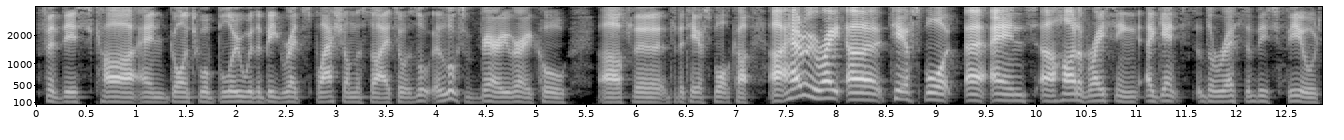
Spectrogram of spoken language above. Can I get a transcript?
for this car and gone to a blue with a big red splash on the side, so it looks very very cool uh, for for the TF Sport car. Uh, how do we rate uh, TF Sport uh, and uh, Heart of Racing against the rest of this field?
